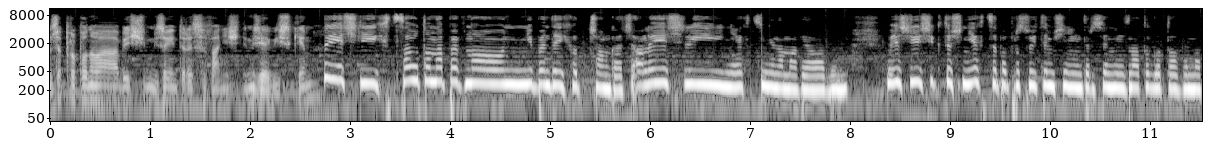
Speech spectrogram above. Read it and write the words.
Zaproponowałabyś im zainteresowanie się tym zjawiskiem? Jeśli chcą, to na pewno nie będę ich odciągać, ale jeśli nie chcą, nie namawiałabym. Bo jeśli, jeśli ktoś nie chce po prostu i tym się nie interesuje, nie jest na to gotowy. No.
